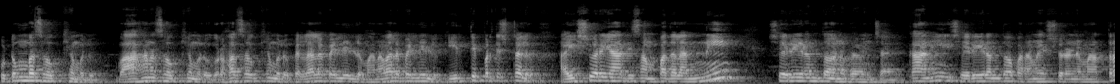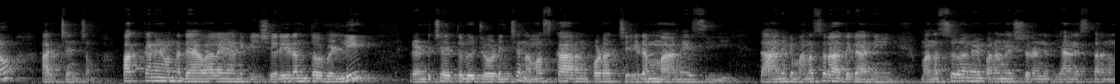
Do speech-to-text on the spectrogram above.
కుటుంబ సౌఖ్యములు వాహన సౌఖ్యములు గృహ సౌఖ్యములు పిల్లల పెళ్ళిళ్ళు మనవల పెళ్ళిళ్ళు కీర్తి ప్రతిష్టలు ఐశ్వర్యాది సంపదలన్నీ శరీరంతో అనుభవించాలి. కానీ ఈ శరీరంతో పరమేశ్వరుని మాత్రం అర్చించం. పక్కనే ఉన్న దేవాలయానికి శరీరంతో వెళ్ళి రెండు చేతులు జోడించి నమస్కారం కూడా చేయడం మానేసి దానికి మనసు రాదు కానీ మనస్సులోనే పరమేశ్వరుని ధ్యానిస్తాను.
